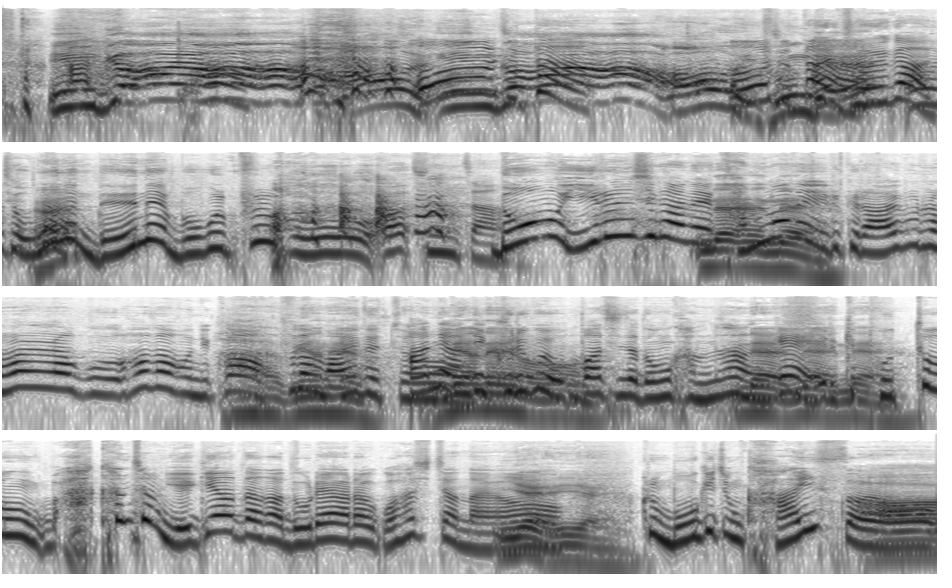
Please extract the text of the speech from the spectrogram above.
인가야, 어, 인가야, 어, 좋은데. 저희가 저 오는 내내 목을 풀고 아, 진짜. 너무 이른 시간에 네, 간만에 네. 이렇게 라이브를 하려고 하다 보니까 아유, 부담 많이 미안해요. 됐죠. 아니 아니 미안해요. 그리고 오빠 진짜 너무 감사한 네, 게 네, 이렇게 네. 보통 막 한참 얘기하다가 노래하라고 하시잖아요. 예, 예. 그럼 목이 좀 가 있어요. 아,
